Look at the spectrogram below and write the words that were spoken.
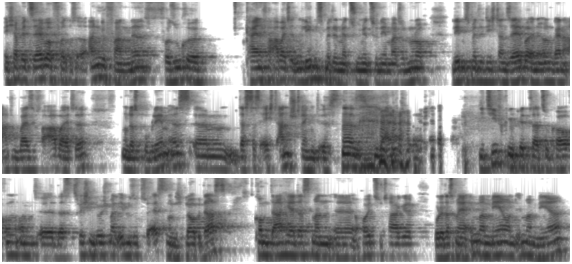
ich habe jetzt selber angefangen, ne? versuche keine verarbeiteten Lebensmittel mehr zu mir zu nehmen, also nur noch Lebensmittel, die ich dann selber in irgendeiner Art und Weise verarbeite. Und das Problem ist, ähm, dass das echt anstrengend ist. Ne? Es ist viel die Tiefkühlpizza zu kaufen und äh, das zwischendurch mal eben so zu essen. Und ich glaube, das kommt daher, dass man äh, heutzutage oder dass man ja immer mehr und immer mehr,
